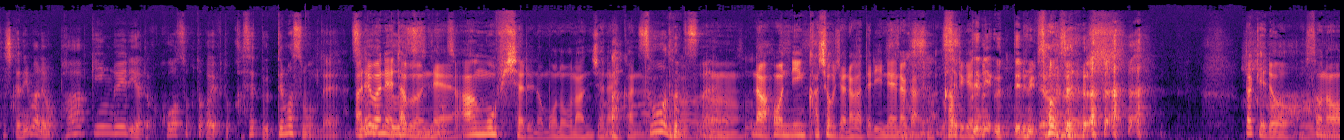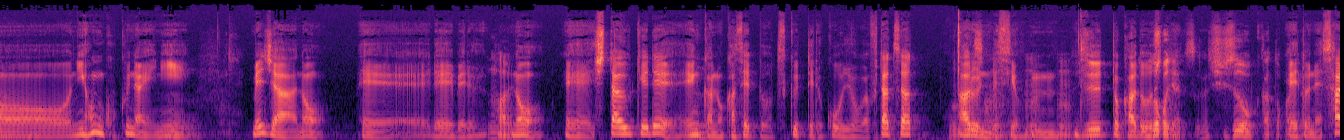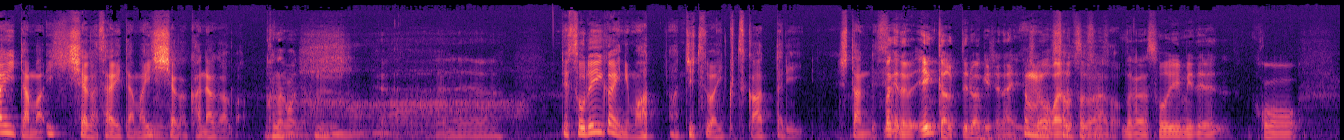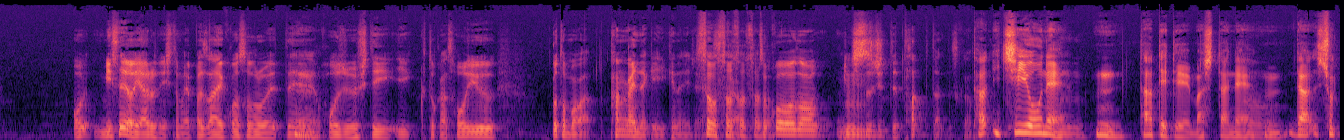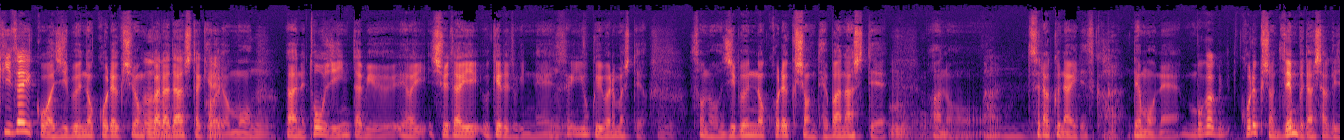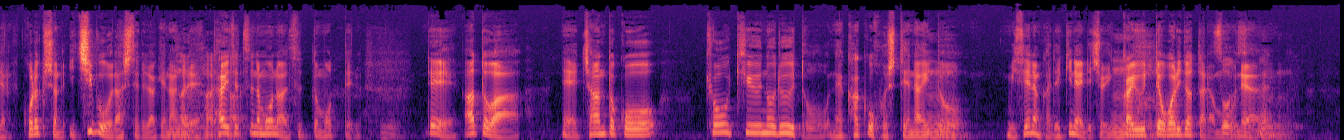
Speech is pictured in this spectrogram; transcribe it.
確かに今でもパーキングエリアとか高速とか行くとカセット売ってますもんね。あれはね多分ねアンオフィシャルのものなんじゃないかな。あそうなんですね。うん、な本人歌唱じゃなかったりねなんかす勝手に売ってるみたいな。だけどその日本国内にメジャーの、えーレーベルの、えー下請けで演歌のカセットを作ってる工場が2つああるんですよ、うん。ずっと稼ど働してこでやるんですか？静岡とかえっ、とね埼玉1社が埼玉1社が神奈川、神奈川にでそれ以外にもあ実はいくつかあったりしたんですよ。だけど演歌売ってるわけじゃないでしょ、うん。そうそうそうだからそういう意味でこうお店をやるにしてもやっぱ在庫揃えて補充していくとか、そういうことも考えなきゃいけないじゃないですか。そうそうそうそう。そこの道筋って立ってたんですか、た一応ね、ううんん立ててましたね、うん。うん。だ初期在庫は自分のコレクションから出したけれども、うん。はいうん。だね、当時インタビューいや取材受けるときにね、よく言われましたよ、その自分のコレクション手放して、あの辛くないですか、でもね僕はコレクション全部出したわけじゃなくてコレクションの一部を出してるだけなんで、はい。はい。はい。大切なものはずっと持ってる、であとは、ね、ちゃんとこう供給のルートを、ね、確保してないと、店なんかできないでしょ。一回売って終わりだったらもうね,、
